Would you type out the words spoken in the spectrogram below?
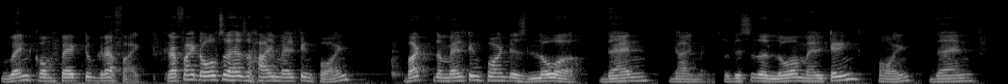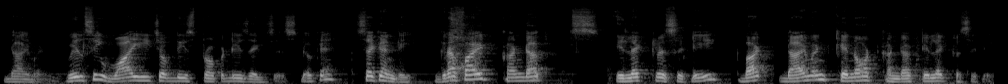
when compared to graphite. Graphite also has a high melting point but the melting point is lower than diamond. So this is a lower melting point than diamond. We'll see why each of these properties exist. Okay. Secondly, graphite conducts electricity, but diamond cannot conduct electricity.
